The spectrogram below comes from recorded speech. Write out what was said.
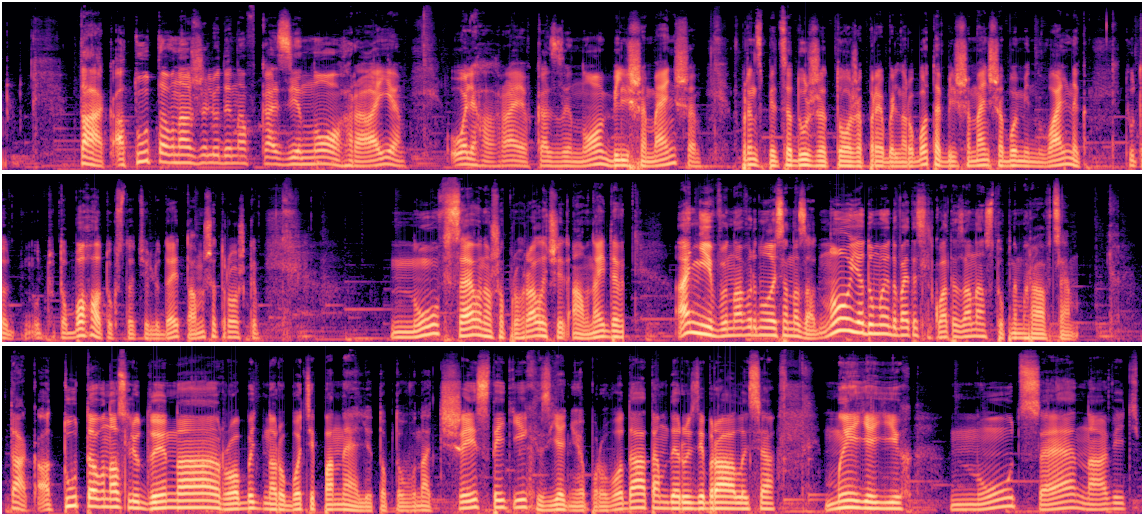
Так, а тут в нас же людина в казіно грає. Ольга грає в казино більше-менше. В принципі, це дуже теж прибильна робота, більше-менше або мінувальник. Тут, ну, тут багато, кстати, людей, там ще трошки. Ну, все, вона що програли, чи. А, вона йде. А ні, вона вернулася назад. Ну, я думаю, давайте слідкувати за наступним гравцем. Так, а тут в нас людина робить на роботі панелі. Тобто вона чистить їх, з'єднує провода там, де розібралися, миє їх. Ну, це навіть.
